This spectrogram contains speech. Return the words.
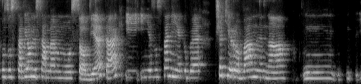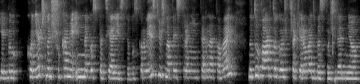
pozostawiony samemu sobie, tak, i, i nie zostanie jakby przekierowany na mm, jakby konieczność szukania innego specjalisty, bo skoro jest już na tej stronie internetowej, no to warto go już przekierować bezpośrednio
